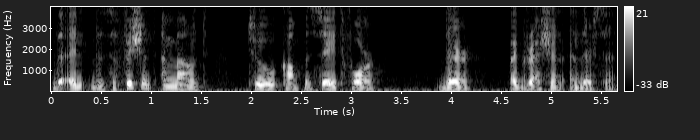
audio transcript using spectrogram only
the, the sufficient amount to compensate for their aggression and their sin.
